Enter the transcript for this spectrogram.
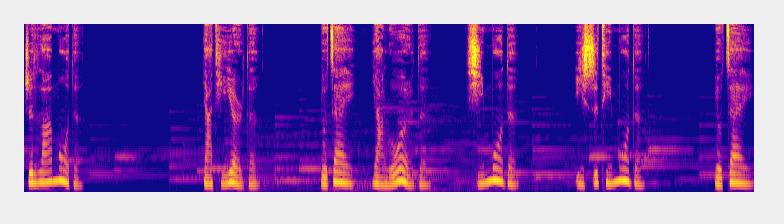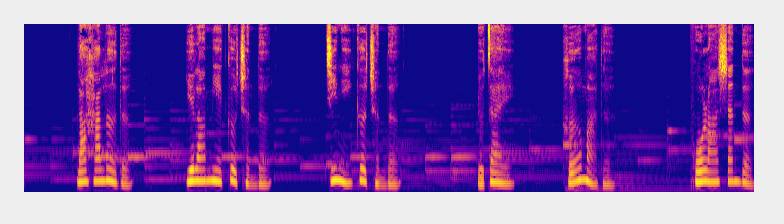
之拉莫的、雅提尔的，有在亚罗尔的、席莫的。”以实提莫的，有在拉哈勒的、耶拉灭各城的、基尼各城的，有在何珥玛的、波拉山的、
